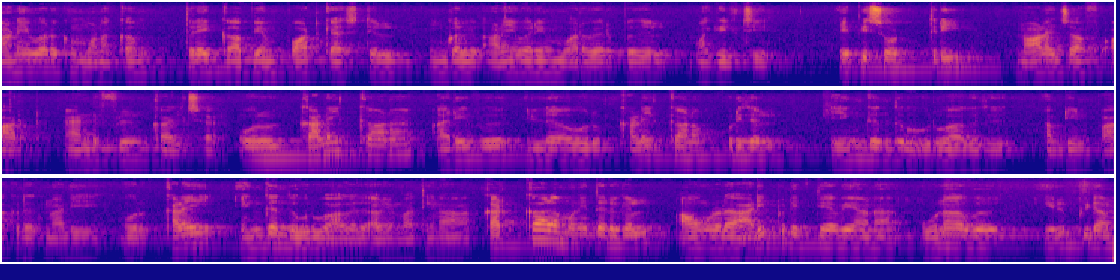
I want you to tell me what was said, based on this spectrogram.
அனைவருக்கும் வணக்கம். திரைக்காப்பியம் பாட்காஸ்டில் உங்கள் அனைவரையும் வரவேற்பதில் மகிழ்ச்சி. Episode three knowledge of art and film culture ஒரு கலைக்கான அறிவு இல்லை ஒரு கலைக்கான புரிதல் எங்கேருந்து உருவாகுது அப்படின்னு பார்க்கறதுக்கு முன்னாடி ஒரு கலை எங்கேருந்து உருவாகுது அப்படின்னு பார்த்தீங்கன்னா கற்கால மனிதர்கள் அவங்களோட அடிப்படை தேவையான உணவு இருப்பிடம்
